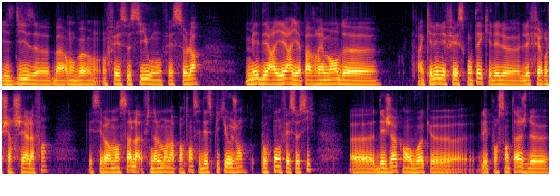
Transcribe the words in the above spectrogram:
ils se disent euh, bah, on, on fait ceci ou on fait cela, mais derrière, il n'y a pas vraiment de. Enfin, quel est l'effet escompté, quel est l'effet recherché à la fin? Et c'est vraiment ça, là, finalement, l'important, c'est d'expliquer aux gens pourquoi on fait ceci. Euh, déjà, quand on voit que euh, les pourcentages de,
